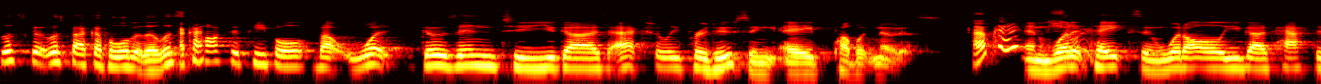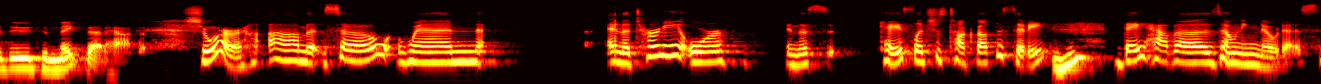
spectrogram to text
let's go, let's back up a little bit though. Let's Okay. talk to people about what goes into you guys actually producing a public notice Okay. and what sure. it takes and what all you guys have to do to make that happen. Sure. Um, so when an attorney, or in this case, let's just talk about the city, Mhm. they have a zoning notice.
